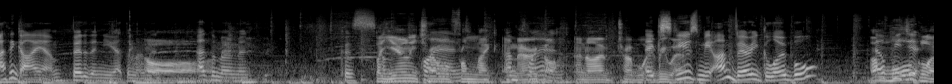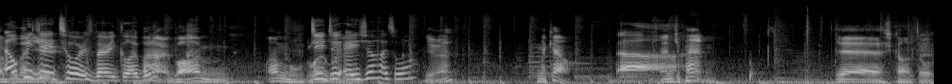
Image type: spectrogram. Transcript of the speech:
I think I am better than you at the moment. Aw. At the moment. Because but you only travel from like America, and I've travelled everywhere. Excuse me, I'm very global. I'm more global you. Tour is very global. I know, but I'm, I'm more global. Do you do Asia as well? Yeah. Macau. Uh, and Japan. Yeah, she can't talk.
